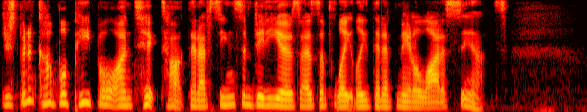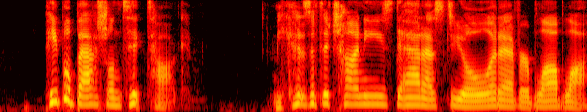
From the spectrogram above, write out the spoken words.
there's been a couple people on TikTok that I've seen some videos as of lately that have made a lot of sense. People bash on TikTok because of the Chinese data steal, whatever, blah, blah.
